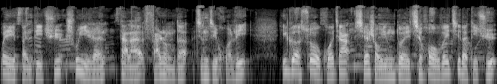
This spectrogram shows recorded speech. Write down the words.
为本地区数亿人带来繁荣的经济活力，一个所有国家携手应对气候危机的地区，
